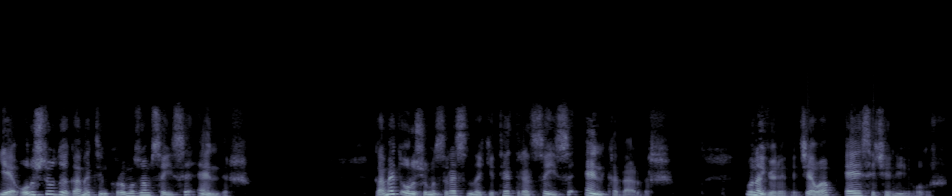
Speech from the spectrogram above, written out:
Y oluşturduğu gametin kromozom sayısı N'dir. Gamet oluşumu sırasındaki tetrat sayısı N kadardır. Buna göre de cevap E seçeneği olur.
